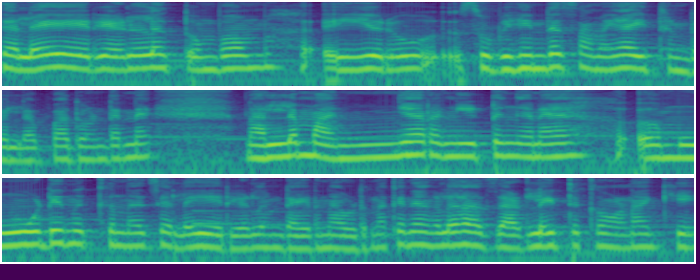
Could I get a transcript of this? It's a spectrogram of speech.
ചില ഏരിയകളിൽ എത്തുമ്പം ഈ ഒരു സുബിഹിന്റെ സമയമായിട്ടുണ്ടല്ലോ അപ്പോൾ അതുകൊണ്ട് തന്നെ നല്ല മഞ്ഞിറങ്ങിയിട്ട് ഇങ്ങനെ മൂടി നിൽക്കുന്ന ചില ഏരിയകൾ ഉണ്ടായിരുന്നു. അവിടെ നിന്നൊക്കെ ഞങ്ങൾ ഹസാർഡ് ലൈറ്റ് ഒക്കെ ഓണാക്കി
